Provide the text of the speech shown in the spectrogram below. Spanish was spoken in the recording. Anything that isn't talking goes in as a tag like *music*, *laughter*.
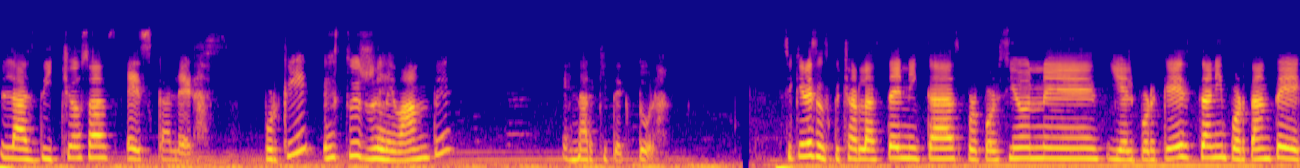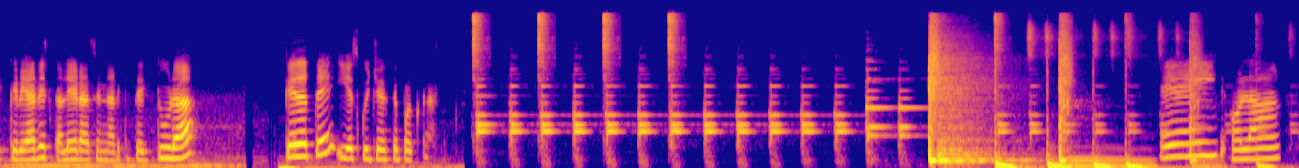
Las dichosas escaleras. ¿Por qué esto es relevante en arquitectura? Si quieres escuchar las técnicas, proporciones y el por qué es tan importante crear escaleras en arquitectura, quédate y escucha este podcast. Hey, hola,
